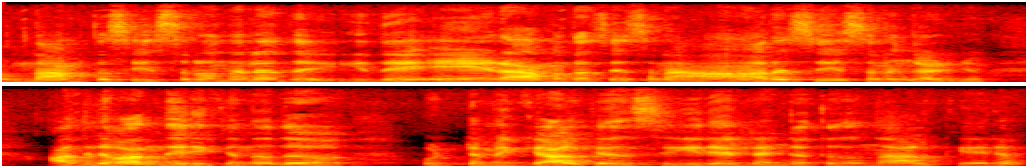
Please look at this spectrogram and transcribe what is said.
ഒന്നാമത്തെ സീസൺ ഒന്നല്ലത് ഇത് ഏഴാമത്തെ സീസൺ ആറ് സീസണും കഴിഞ്ഞു. അതിൽ വന്നിരിക്കുന്നത് ഒട്ടുമിക്ക ആൾക്കാരും സീരിയൽ രംഗത്ത് നിന്ന ആൾക്കാരും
